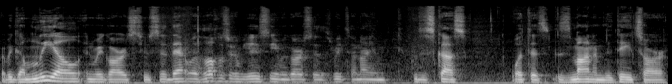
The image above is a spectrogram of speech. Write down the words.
Rabbi Gamliel in regards to so that was like Rav Yesi in regards to the three Tanaim who discuss what the zmanim the dates are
